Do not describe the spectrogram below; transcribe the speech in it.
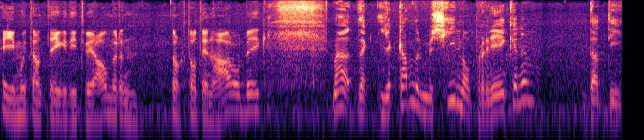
en je moet dan tegen die twee anderen nog tot in Harelbeek. Maar je kan er misschien op rekenen dat die,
